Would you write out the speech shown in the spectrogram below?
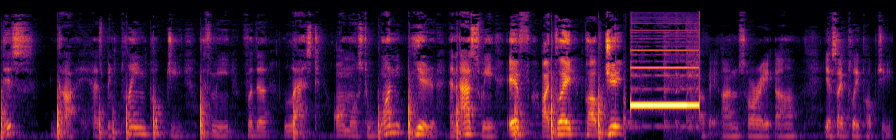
This guy has been playing PUBG with me for the last almost one year and asked me if I play PUBG. Okay, I'm sorry. Uh, yes, I play PUBG.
